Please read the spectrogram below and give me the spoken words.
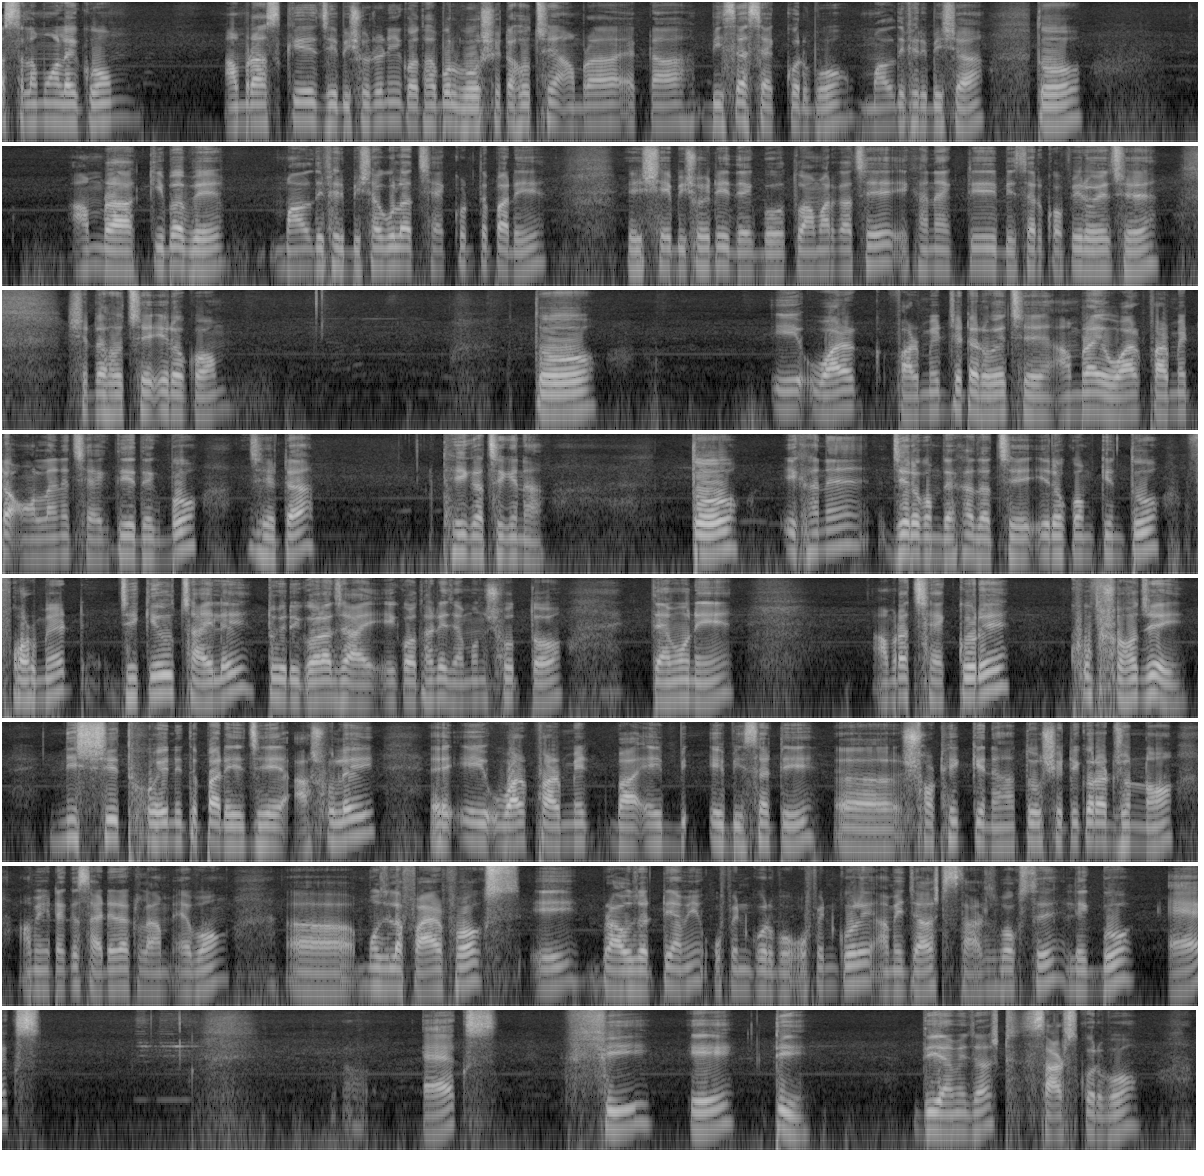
আসসালামু আলাইকুম। আমরা আজকে যে বিষয়টা নিয়ে কথা বলব সেটা হচ্ছে আমরা একটা ভিসা চেক করব, মালদ্বীপের ভিসা। তো আমরা কীভাবে মালদ্বীপের ভিসাগুলো চেক করতে পারি, এই সেই বিষয়টি দেখব। তো আমার কাছে এখানে একটি ভিসার কপি রয়েছে, সেটা হচ্ছে এরকম। তো এই ওয়ার্ক পারমিট যেটা রয়েছে, আমরা এই ওয়ার্ক পারমিটটা অনলাইনে চেক দিয়ে দেখব যে এটা ঠিক আছে কি না তো এখানে যেরকম দেখা যাচ্ছে, এরকম কিন্তু ফরম্যাট যে কেউ চাইলেই তৈরি করা যায়। এই কথাটি যেমন সত্য, তেমনি আমরা চেক করে খুব সহজেই নিশ্চিত হয়ে নিতে পারি যে আসলেই এই ওয়ার্ক পারমিট বা এই এই ভিসাটি সঠিক কিনা। তো সেটি করার জন্য আমি এটাকে সাইডে রাখলাম এবং মজিলা ফায়ারফক্স এই ব্রাউজারটি আমি ওপেন করব। ওপেন করে আমি জাস্ট সার্চ বক্সে লিখব এক্স এক্স ফি এ টি দিয়ে আমি জাস্ট সার্চ করব।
